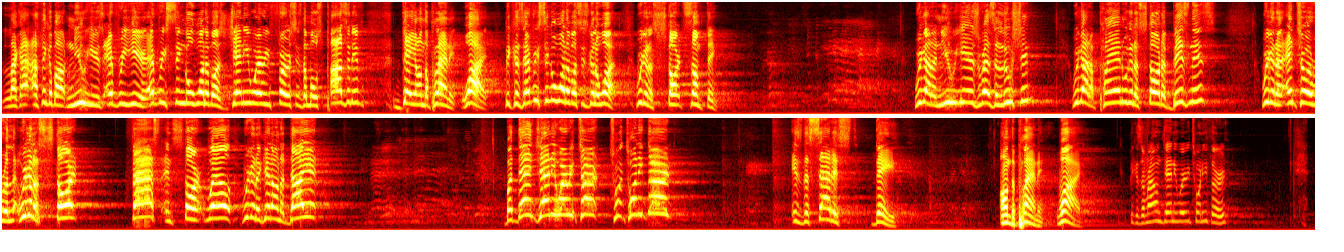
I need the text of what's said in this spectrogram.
like I, I, think about New Year's every year. Every single one of us, January 1st is the most positive day on the planet. Why? Because every single one of us is gonna what? We're gonna start something. We got a New Year's resolution. We got a plan. We're going to start a business. We're going to enter a we're going to start fast and start well. We're going to get on a diet. But then January 23rd is the saddest day on the planet. Why? Because around January 23rd,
